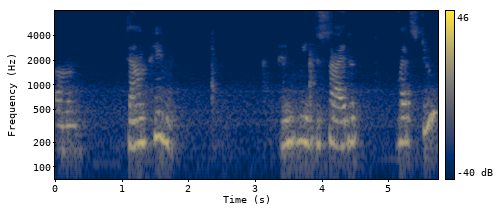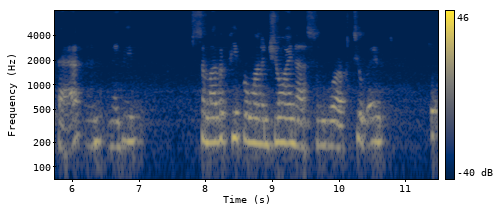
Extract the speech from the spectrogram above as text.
uh, down payment. And we decided let's do that. And maybe some other people want to join us and work too. It, it,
